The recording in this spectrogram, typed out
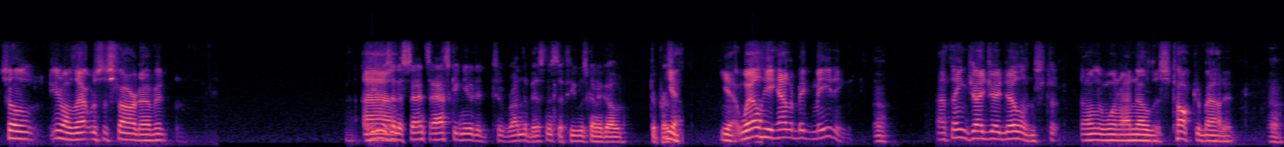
So you know, that was the start of it. And he was, in a sense, asking you to, to run the business if he was going to go to prison. Yeah. Yeah. Well, he had a big meeting. Oh. I think J.J. Dillon's t- the only one I know that's talked about it. Oh.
